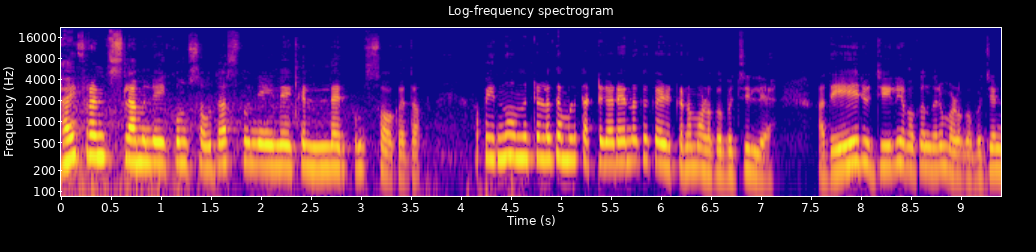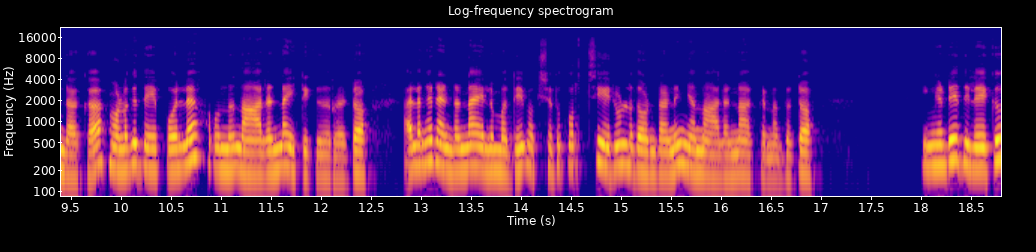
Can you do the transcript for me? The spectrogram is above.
ഹായ് ഫ്രണ്ട്സ് അസ്ലാമലൈക്കും സൗദാസ് തുന്നയിലേക്ക് എല്ലാവർക്കും സ്വാഗതം. അപ്പോൾ ഇന്ന് വന്നിട്ടുള്ളത് നമ്മൾ തട്ടുകടയിൽ നിന്നൊക്കെ കഴിക്കണ മുളക് ബജ്ജി ഇല്ലേ? അതേ രുചിയിൽ നമുക്ക് ഇന്നൊരു മുളക് ബജ്ജി ഉണ്ടാക്കാം. മുളക് ഇതേപോലെ ഒന്ന് നാലെണ്ണ ആയിട്ട് കയറുക കേട്ടോ. അല്ലെങ്കിൽ രണ്ടെണ്ണ ആയാലും മതി. പക്ഷെ അത് കുറച്ച് എരിവുള്ളതുകൊണ്ടാണ് ഞാൻ നാലെണ്ണ ആക്കുന്നത് കേട്ടോ. ഇങ്ങോട്ട് ഇതിലേക്ക്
